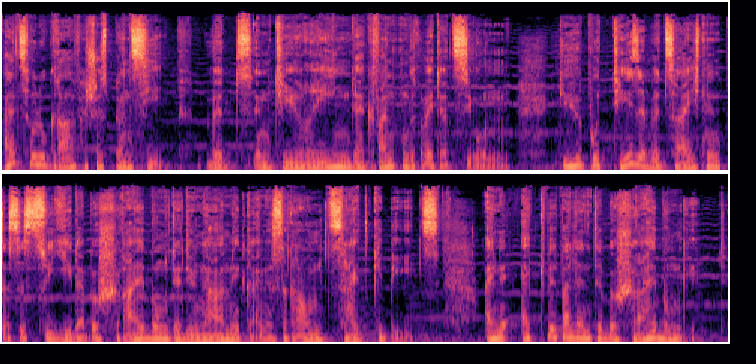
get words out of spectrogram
Als holographisches Prinzip wird in Theorien der Quantengravitation die Hypothese bezeichnet, dass es zu jeder Beschreibung der Dynamik eines Raumzeitgebiets eine äquivalente Beschreibung gibt,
